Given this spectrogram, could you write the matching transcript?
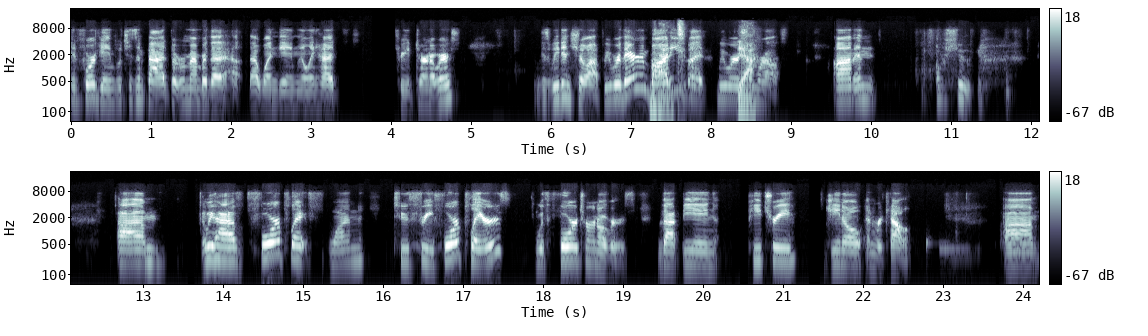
in four games, which isn't bad. But remember that that one game we only had three turnovers because we didn't show up. We were there in body, right. but we were yeah. somewhere else. Um, and oh shoot. Um, we have four play one, two, three, four players with four turnovers. That being Petry, Geno, and Rakell. Um,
